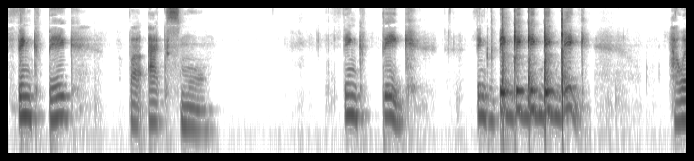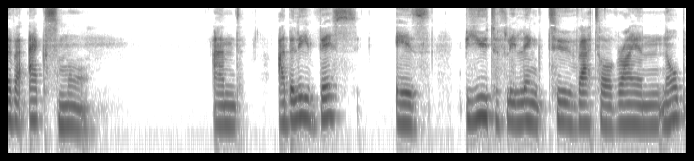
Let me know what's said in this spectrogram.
Think big, but act small. Think big. Think big, big, big, big, big. However, act small. And I believe this is beautifully linked to that of Ryan Noble,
